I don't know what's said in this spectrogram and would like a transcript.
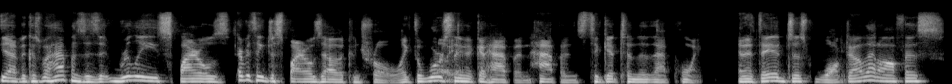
Yeah, because what happens is it really spirals, everything just spirals out of control. Like the worst Oh, thing that could happen happens to get to that point. And if they had just walked out of that office,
